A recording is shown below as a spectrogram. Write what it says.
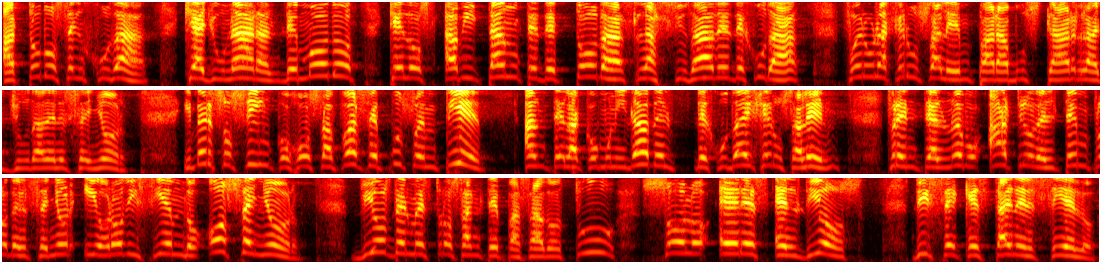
a todos en Judá que ayunaran, de modo que los habitantes de todas las ciudades de Judá fueron a Jerusalén para buscar la ayuda del Señor. Y verso 5, Josafat se puso en pie ante la comunidad de, Judá y Jerusalén, frente al nuevo atrio del templo del Señor, y oró diciendo, oh Señor, Dios de nuestros antepasados, tú solo eres el Dios dice que está en el cielo.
